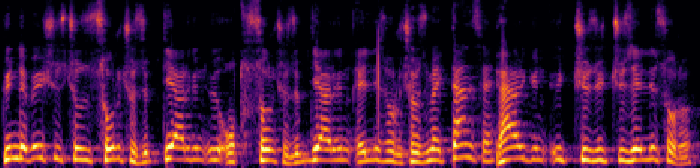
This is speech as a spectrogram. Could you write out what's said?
Günde 500 çözü- soru çözüp diğer gün 30 soru çözüp diğer gün 50 soru çözmektense her gün 300 350 soru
